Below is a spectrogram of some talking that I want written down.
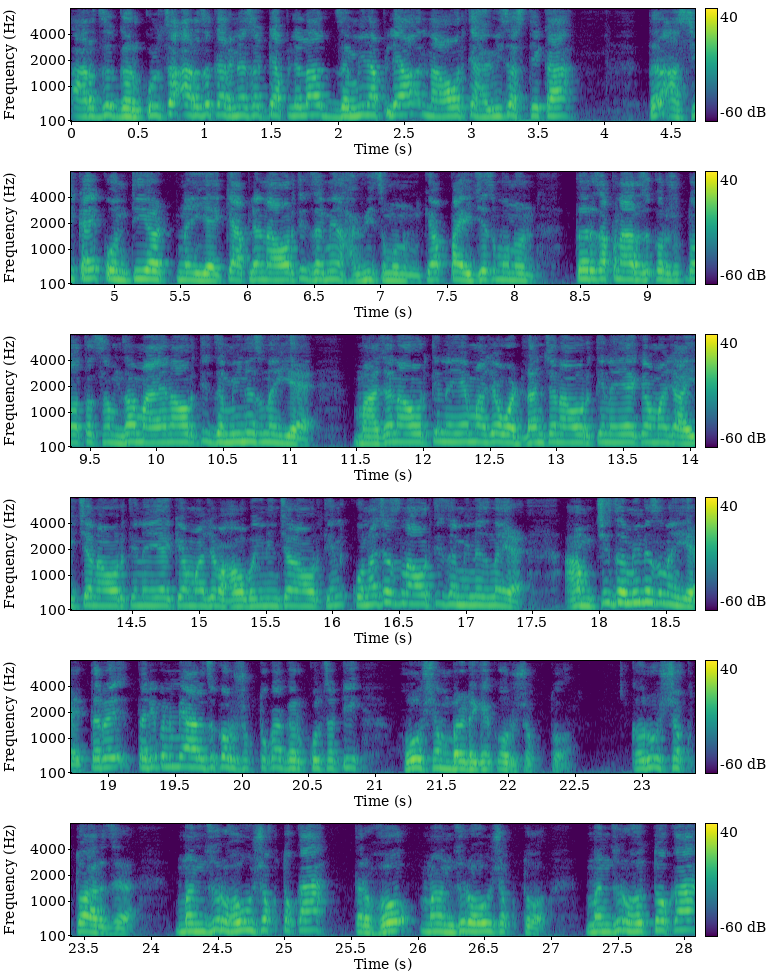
अर्ज घरकुलचा अर्ज करण्यासाठी आपल्याला जमीन आपल्या नावावरती हवीच असते का? तर अशी काही कोणतीही अट नाही आहे की आपल्या नावावरती जमीन हवीच म्हणून किंवा पाहिजेच म्हणून. तरच आपण अर्ज करू शकतो. आता समजा माझ्या नावावरती जमीनच नाही आहे माझ्या नावावरती नाही आहे माझ्या वडिलांच्या नावावरती नाही आहे किंवा माझ्या आईच्या नावावरती नाही आहे किंवा माझ्या भाऊ बहिणींच्या नावावरती कोणाच्याच नावावरती जमीनच नाही आहे आमची जमीनच नाही आहे तर तरी पण मी अर्ज करू शकतो का घरकुलसाठी? हो शंभर टक्के करू शकतो. करू शकतो अर्ज. मंजूर होऊ शकतो का? तर हो मंजूर होऊ शकतो. मंजूर होतो का?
